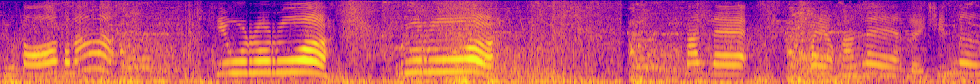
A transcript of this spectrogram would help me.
เดี๋ยวต่อต่อหน้าคิวรัวรัวรัวรัวๆนั่นแหละ ไปแบบนั้นแหละเหลือชิ้นหนึ่ง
